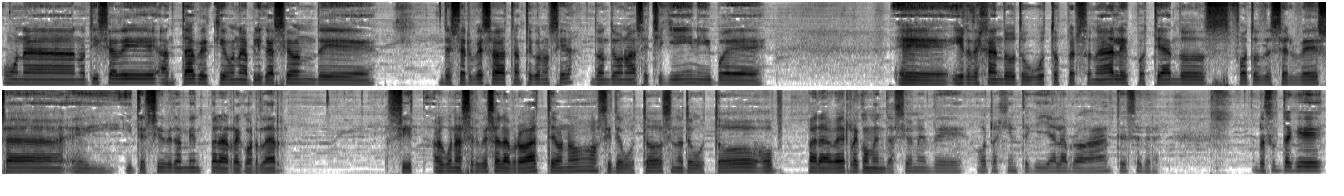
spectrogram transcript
una noticia de Untapped, que es una aplicación de de cerveza bastante conocida, donde uno hace check-in y puede eh, ir dejando tus gustos personales, posteando fotos de cerveza eh, y te sirve también para recordar si alguna cerveza la probaste o no, si te gustó, si no te gustó, o para ver recomendaciones de otra gente que ya la probaba antes, etcétera. Resulta que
